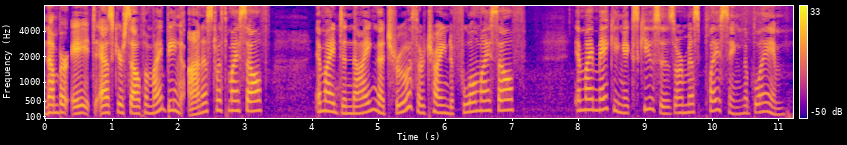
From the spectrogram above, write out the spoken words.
Number eight, ask yourself Am I being honest with myself? Am I denying the truth or trying to fool myself? Am I making excuses or misplacing the blame?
